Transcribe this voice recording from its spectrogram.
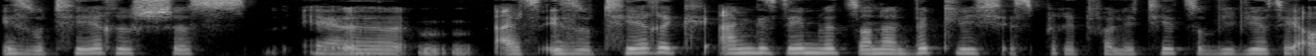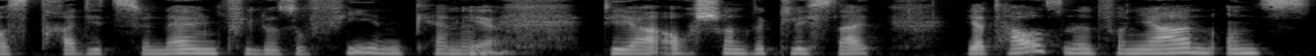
esoterisches ja. äh, als Esoterik angesehen wird, sondern wirklich Spiritualität, so wie wir sie aus traditionellen Philosophien kennen, ja. die ja auch schon wirklich seit Jahrtausenden von Jahren uns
